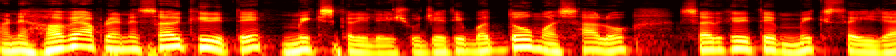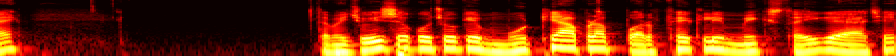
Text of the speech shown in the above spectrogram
અને હવે આપણે એને સરખી રીતે મિક્સ કરી લઈશું. જેથી બધો મસાલો સરખી રીતે મિક્સ થઈ જાય. તમે જોઈ શકો છો કે મૂઠિયા આપણા પરફેક્ટલી મિક્સ થઈ ગયા છે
